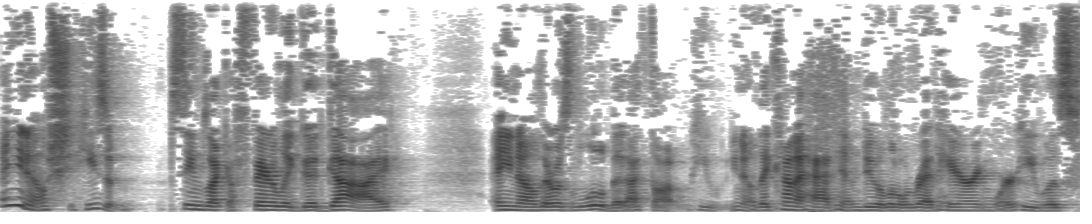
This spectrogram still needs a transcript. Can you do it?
And you know, she, he's a seems like a fairly good guy. And you know, there was a little bit I thought he, you know, they kind of had him do a little red herring where he was,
